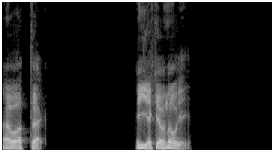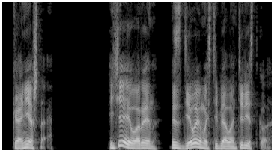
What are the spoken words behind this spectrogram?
А вот так. Я кивнул ей. «Конечно. Я и Лорен сделаем из тебя авантюристку».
